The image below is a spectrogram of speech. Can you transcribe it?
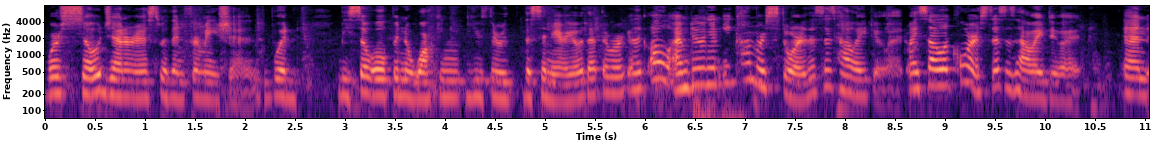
we're so generous with information, would be so open to walking you through the scenario that they're working. Like, oh, I'm doing an e commerce store. This is how I do it. I sell a course. This is how I do it and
